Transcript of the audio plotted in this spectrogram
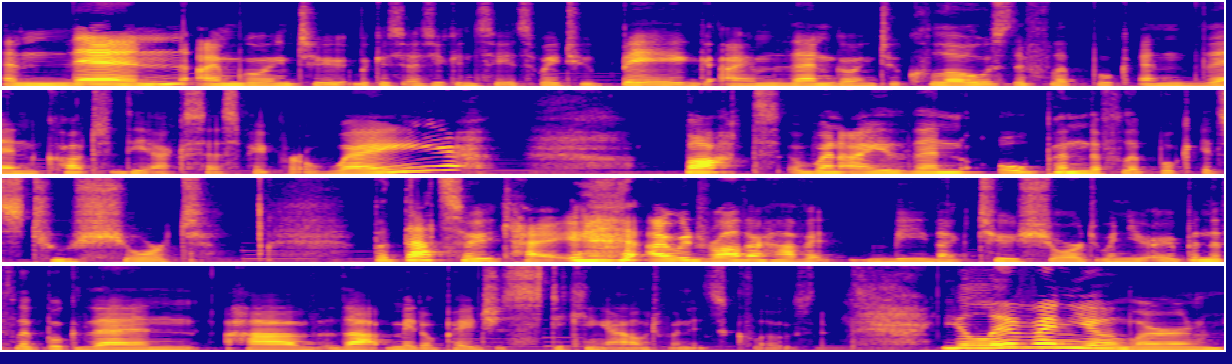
and then I'm going to because as you can see it's way too big I'm then going to close the flip book and then cut the excess paper away but when I then open the flip book it's too short but that's okay. I would rather have it be like too short when you open the flipbook than have that middle page sticking out when it's closed. You live and you learn.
